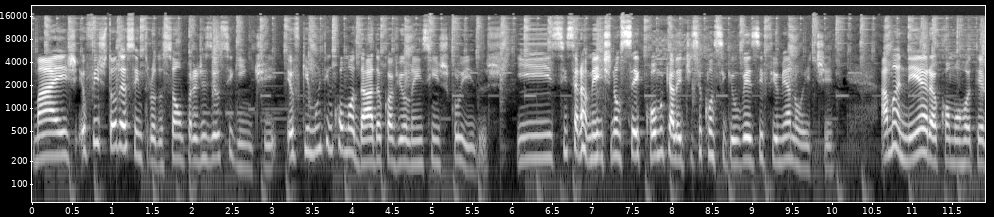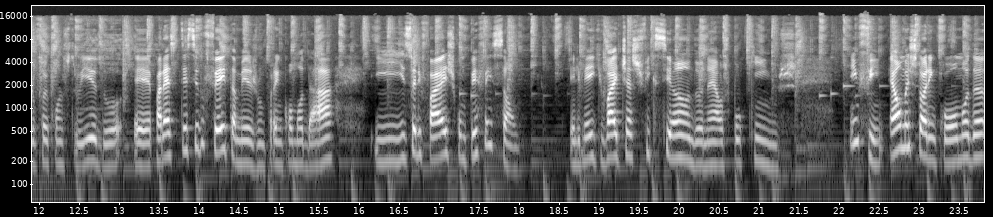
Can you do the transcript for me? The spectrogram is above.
Mas eu fiz toda essa introdução para dizer o seguinte: eu fiquei muito incomodada com a violência em Excluídos. E, sinceramente, não sei como que a Letícia conseguiu ver esse filme à noite. A maneira como o roteiro foi construído é, parece ter sido feita mesmo para incomodar, e isso ele faz com perfeição. Ele meio que vai te asfixiando, né, aos pouquinhos. Enfim, é uma história incômoda,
